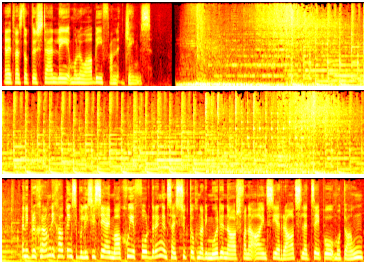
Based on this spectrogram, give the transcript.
En dit was Dr Stanley Moloabi van James. In die program die Gautengse polisie sê hy maak goeie vordering in sy soektog na die moordenaars van 'n ANC raadslid Tsepo Motahung.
